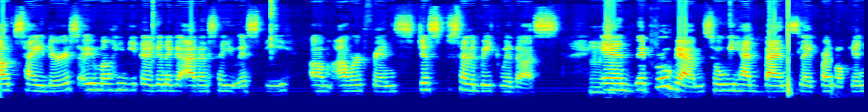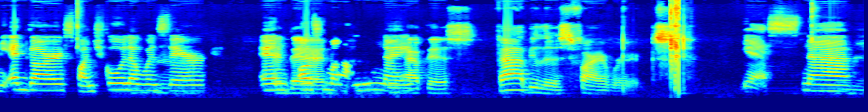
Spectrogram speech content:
outsiders o yung mga hindi talaga nag-aaral sa UST, um, our friends, just to celebrate with us. Mhm. And the program, so we had bands like Parokya ni Edgar, Sponge Cola was Mhm. there, and, And then also mga alumni. we have this fabulous fireworks. yes, na Mhm.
